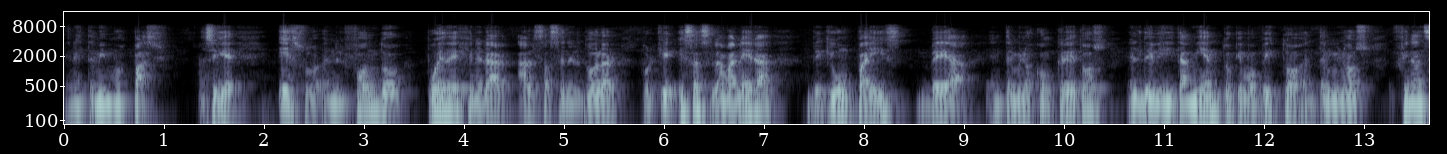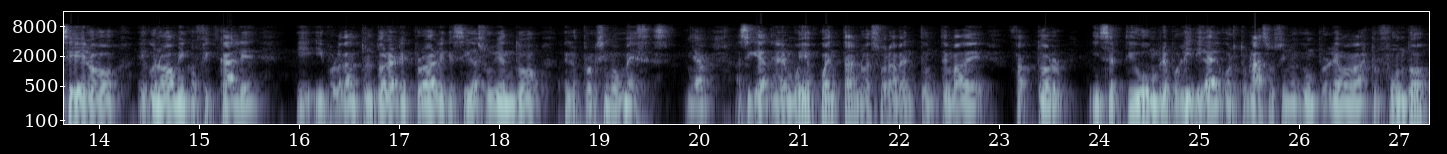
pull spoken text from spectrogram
en este mismo espacio. Así que eso en el fondo puede generar alzas en el dólar porque esa es la manera de que un país vea en términos concretos el debilitamiento que hemos visto en términos financieros, económicos, fiscales y, por lo tanto el dólar es probable que siga subiendo en los próximos meses. ¿ya? Así que a tener muy en cuenta, no es solamente un tema de factor incertidumbre política de corto plazo, sino que un problema más profundo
